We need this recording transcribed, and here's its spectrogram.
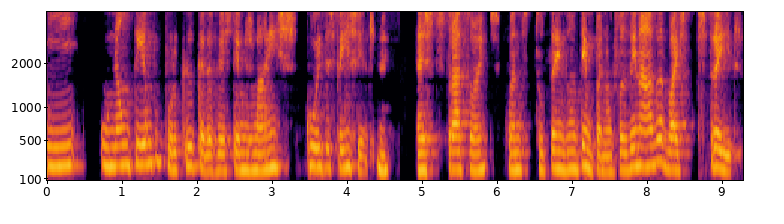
e o não tempo, porque cada vez temos mais coisas para encher, né? as distrações, quando tu tens um tempo para não fazer nada, vais te distrair.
